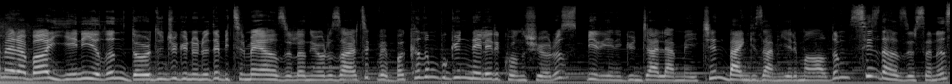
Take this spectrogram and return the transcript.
merhaba. Yeni yılın dördüncü gününü de bitirmeye hazırlanıyoruz artık ve bakalım bugün neleri konuşuyoruz. Bir yeni güncellenme için ben Gizem yerimi aldım. Siz de hazırsanız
